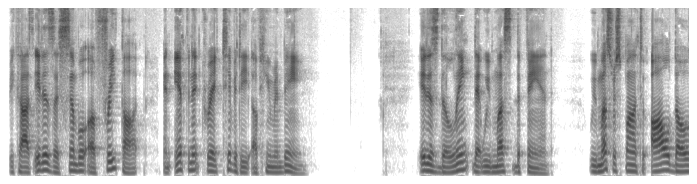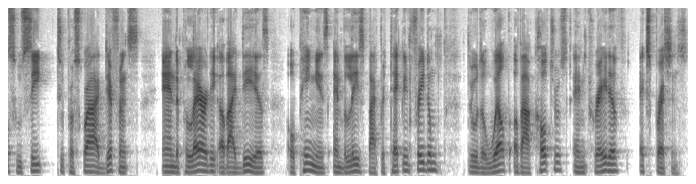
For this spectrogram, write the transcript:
because it is a symbol of free thought and infinite creativity of human being. It is the link that we must defend. We must respond to all those who seek to prescribe difference and the polarity of ideas, opinions, and beliefs by protecting freedom through the wealth of our cultures and creative expressions.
